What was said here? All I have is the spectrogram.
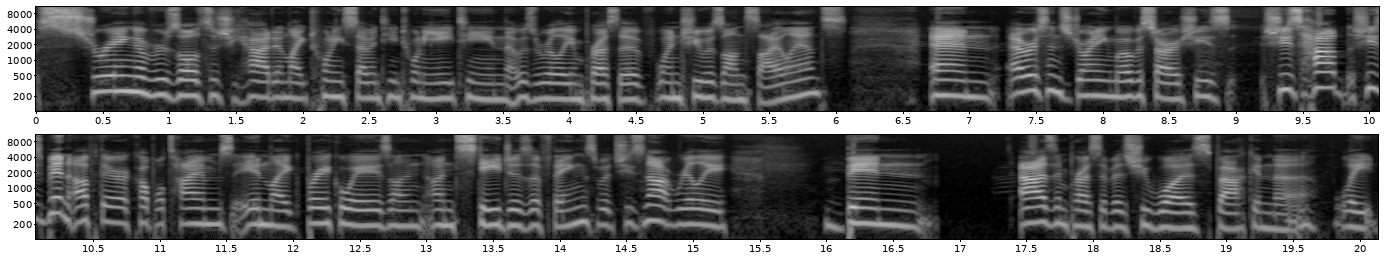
string of results that she had in like 2017, 2018 that was really impressive when she was on Cylance. And ever since joining Movistar, she's she's had she's been up there a couple times in like breakaways on on stages of things, but she's not really been as impressive as she was back in the late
